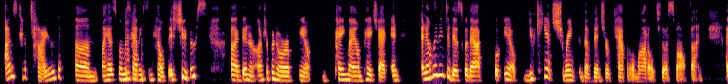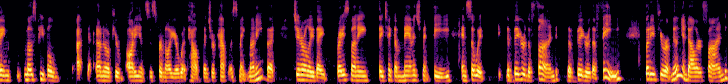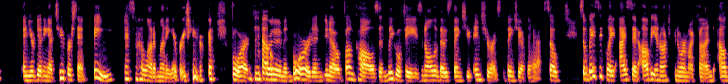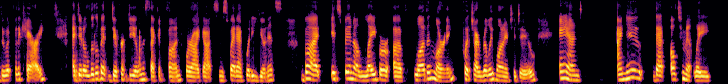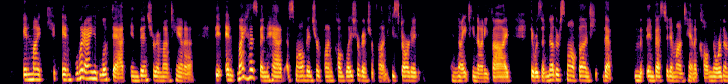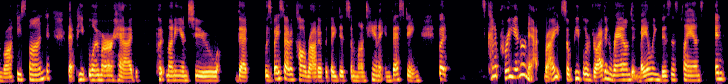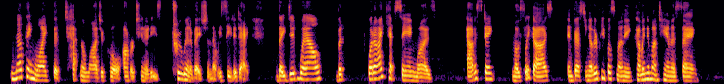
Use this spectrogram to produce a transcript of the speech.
I was kind of tired. Um, my husband was having some health issues. I've been an entrepreneur, you know, paying my own paycheck, and and I went into this without, you know, you can't shrink the venture capital model to a small fund. I mean, most people I don't know if your audience is familiar with how venture capitalists make money, but generally they raise money, they take a management fee, and so it the bigger the fund, the bigger the fee. But if you're a million dollar fund and you're getting a 2% fee, that's not a lot of money every year for no. room and board and you know phone calls and legal fees and all of those things you insurance the things you have to have. So so basically i said i'll be an entrepreneur in my fund. I'll do it for the carry. I did a little bit different deal in the second fund where i got some sweat equity units but it's been a labor of love and learning which i really wanted to do. And i knew that ultimately in my in what I had looked at in venture in Montana, the, and my husband had a small venture fund called Glacier Venture Fund. He started in 1995. There was another small fund that invested in Montana called Northern Rockies Fund that Pete Bloomer had put money into that was based out of Colorado, but they did some Montana investing. But it's kind of pre internet, right? So people are driving around and mailing business plans. And nothing like the technological opportunities, true innovation that we see today. They did well, but what I kept seeing was out of state, mostly guys, investing other people's money, coming to Montana saying,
